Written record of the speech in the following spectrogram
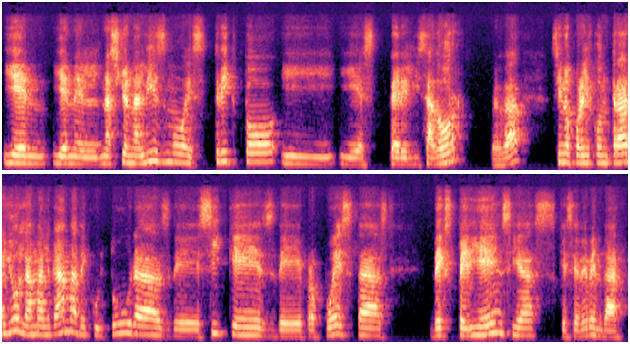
y en, y en el nacionalismo estricto y, y esterilizador, ¿verdad? Sino por el contrario, la amalgama de culturas, de psiques, de propuestas, de experiencias que se deben dar.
